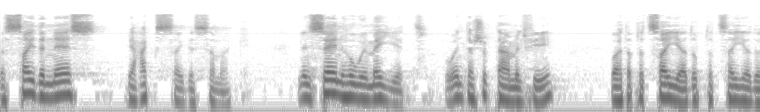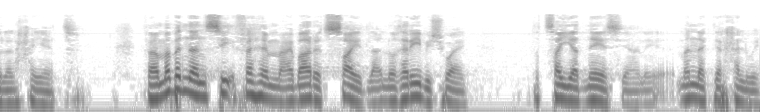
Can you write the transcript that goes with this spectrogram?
بس صيد الناس بعكس صيد السمك. الإنسان هو ميت وأنت شو بتعمل فيه؟ وقت بتتصيد وبتتصيده للحياة. فما بدنا نسيء فهم عبارة صيد لأنه غريبة شوي. تتصيد ناس يعني منا كتير حلوة.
